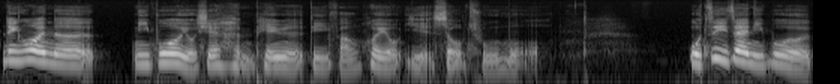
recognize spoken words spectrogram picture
另外呢，尼泊尔有些很偏远的地方会有野兽出没。我自己在尼泊尔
